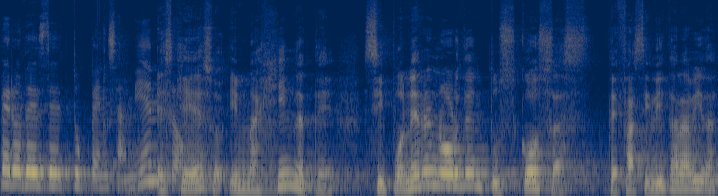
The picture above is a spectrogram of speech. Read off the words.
pero desde tu pensamiento. Es que eso, imagínate, si poner en orden tus cosas te facilita la vida,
